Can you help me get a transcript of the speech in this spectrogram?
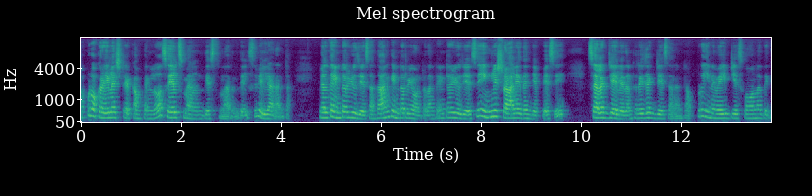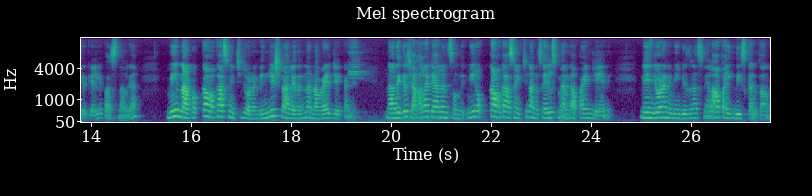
అప్పుడు ఒక రియల్ ఎస్టేట్ కంపెనీలో సేల్స్ మ్యాన్ తీస్తున్నారని తెలిసి వెళ్ళాడంట. వెళ్తే ఇంటర్వ్యూ చేశాను దానికి ఇంటర్వ్యూ ఉంటుందంట. ఇంటర్వ్యూ చేసి ఇంగ్లీష్ రాలేదని చెప్పేసి సెలెక్ట్ చేయలేదంట. రిజెక్ట్ చేశారంట. అప్పుడు ఈయన వెయిట్ చేసి ఓనర్ దగ్గరికి వెళ్ళి పర్సనల్గా మీరు నాకు ఒక్క అవకాశం ఇచ్చి చూడండి. ఇంగ్లీష్ రాలేదని నన్ను అవాయిడ్ చేయకండి. నా దగ్గర చాలా టాలెంట్స్ ఉంది. మీరు ఒక్క అవకాశం ఇచ్చి నన్ను సేల్స్ మ్యాన్గా అపాయింట్ చేయండి. నేను చూడండి మీ బిజినెస్ని ఎలా పైకి తీసుకెళ్తాను.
